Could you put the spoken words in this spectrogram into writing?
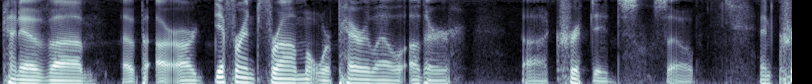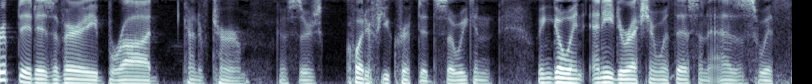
kind of um, are, are different from or parallel other uh, cryptids. So, and cryptid is a very broad kind of term because there's quite a few cryptids. So we can we can go in any direction with this, and as with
